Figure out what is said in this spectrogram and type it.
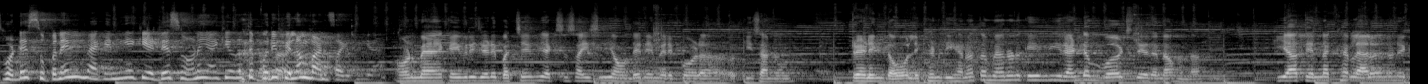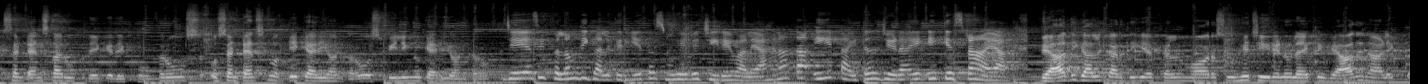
ਤੁਹਾਡੇ ਸੁਪਨੇ ਵੀ ਮੈਂ ਕਹਿੰਦੀ ਹਾਂ ਕਿ ਐਡੇ ਸੋਹਣੇ ਆ ਕਿ ਉਹਦੇ ਤੇ ਪੂਰੀ ਫਿਲਮ ਬਣ ਸਕਦੀ ਹੈ ਹੁਣ ਮੈਂ ਕਈ ਵਾਰੀ ਜਿਹੜੇ ਬੱਚੇ ਵੀ ਐਕਸਰਸਾਈਜ਼ ਲਈ ਆਉਂਦੇ ਨੇ ਮੇਰੇ ਕੋਲ ਕਿ ਸਾਨੂੰ ਟ੍ਰੇਨਿੰਗ ਦਿਓ ਲਿਖਣ ਦੀ ਹੈ ਨਾ ਤਾਂ ਮੈਂ ਉਹਨਾਂ ਨੂੰ ਕਈ ਵਾਰੀ ਰੈਂਡਮ ਵਰਡਸ ਦੇ ਦਿੰਦਾ ਹੁੰਦਾ। ਕਿ ਆ ਤਿੰਨ ਅੱਖਰ ਲੈ ਲਓ ਇਹਨਾਂ ਨੂੰ ਇੱਕ ਸੈਂਟੈਂਸ ਦਾ ਰੂਪ ਦੇ ਕੇ ਦੇਖੋ। ਫਿਰ ਉਸ ਉਸ ਸੈਂਟੈਂਸ ਨੂੰ ਅੱਗੇ ਕੈਰੀ ਔਨ ਕਰੋ ਉਸ ਫੀਲਿੰਗ ਨੂੰ ਕੈਰੀ ਔਨ ਕਰੋ। ਜੇ ਅਸੀਂ ਫਿਲਮ ਦੀ ਗੱਲ ਕਰੀਏ ਤਾਂ ਸੂਹੇ ਵਿੱਚ ਚੀਰੇ ਵਾਲਿਆ ਹੈ ਨਾ ਤਾਂ ਇਹ ਟਾਈਟਲ ਜਿਹੜਾ ਹੈ ਇਹ ਕਿਸ ਤਰ੍ਹਾਂ ਆਇਆ? ਵਿਆਹ ਦੀ ਗੱਲ ਕਰਦੀ ਹੈ ਫਿਲਮ ਔਰ ਸੂਹੇ ਚੀਰੇ ਨੂੰ ਲੈ ਕੇ ਵਿਆਹ ਦੇ ਨਾਲ ਇੱਕ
